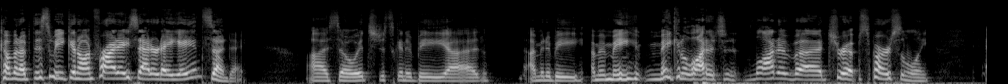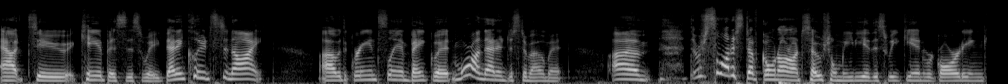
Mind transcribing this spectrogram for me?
coming up this weekend on Friday, Saturday, and Sunday. Uh, so it's just going to be. Uh, I'm going to be. I'm going to be making a lot of lot of uh, trips personally out to campus this week. That includes tonight uh, with the Grand Slam banquet. More on that in just a moment. Um, there was a lot of stuff going on on social media this weekend regarding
